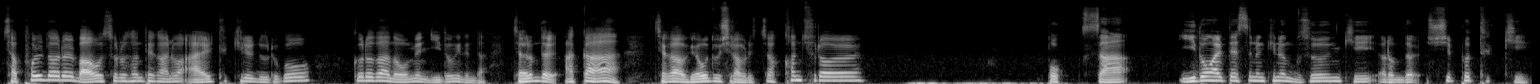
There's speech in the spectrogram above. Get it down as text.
자, 폴더를 마우스로 선택한 후 Alt 키를 누르고 끌어다 놓으면 이동이 된다. 자, 여러분들 아까 제가 외워두시라고 그랬죠? 컨트롤 복사 이동할 때 쓰는 키는 무슨 키? 여러분들 Shift 키.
